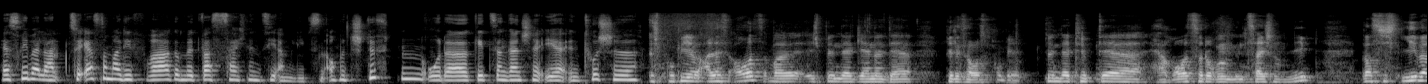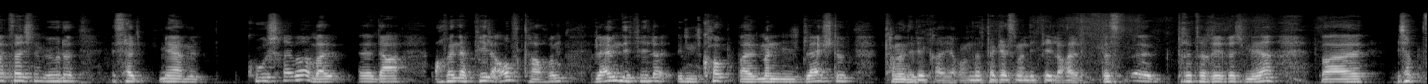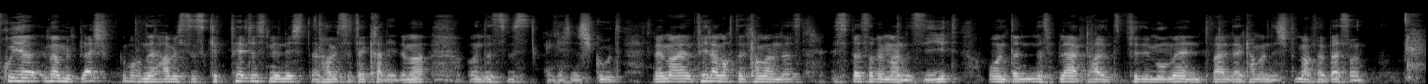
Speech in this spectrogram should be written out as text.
Herr Srieberlan, zuerst nochmal die Frage, mit was zeichnen Sie am liebsten? Auch mit Stiften oder geht's dann ganz schnell eher in Tusche? Ich probiere alles aus, weil ich bin der gerne, der vieles ausprobiert. Ich bin der Typ, der Herausforderungen in Zeichnung liebt. Was ich lieber zeichnen würde, ist halt mehr mit Kugelschreiber, weil äh, da, auch wenn da Fehler auftauchen, bleiben die Fehler im Kopf, weil man mit Bleistift kann man die wegradieren dann vergisst man die Fehler halt. Das äh, präferiere ich mehr, weil ich habe früher immer mit Bleistift gemacht und dann habe ich das gefällt es mir nicht, dann habe ich das degradiert immer und das ist eigentlich nicht gut. Wenn man einen Fehler macht, dann kann man das, ist besser, wenn man es sieht und dann das bleibt halt für den Moment, weil dann kann man sich immer verbessern.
